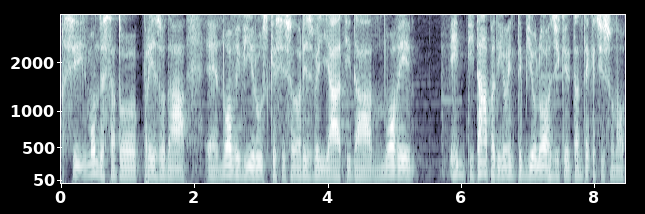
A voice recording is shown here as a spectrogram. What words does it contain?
sì, il mondo è stato preso da eh, nuovi virus che si sono risvegliati, da nuove entità praticamente biologiche, tant'è che ci sono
